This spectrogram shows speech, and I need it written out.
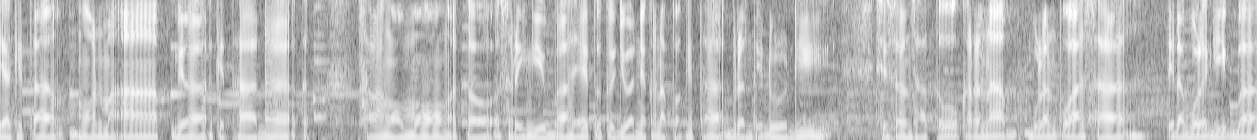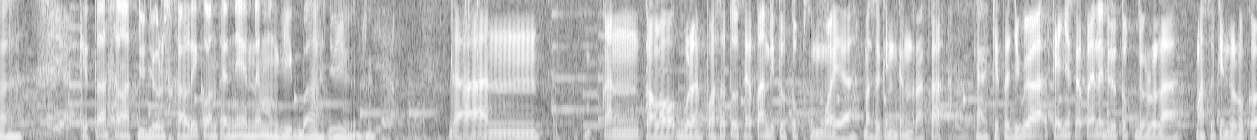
Ya kita mohon maaf bila kita ada salah ngomong atau sering gibah yaitu tujuannya kenapa kita berhenti dulu di season 1 karena bulan puasa tidak boleh gibah. Iya. Kita sangat jujur sekali kontennya ini menggibah jujur. Iya. Dan kan kalau bulan puasa tuh setan ditutup semua ya, masukin ke neraka. Nah, kita juga kayaknya setannya ditutup dulu lah, masukin dulu ke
